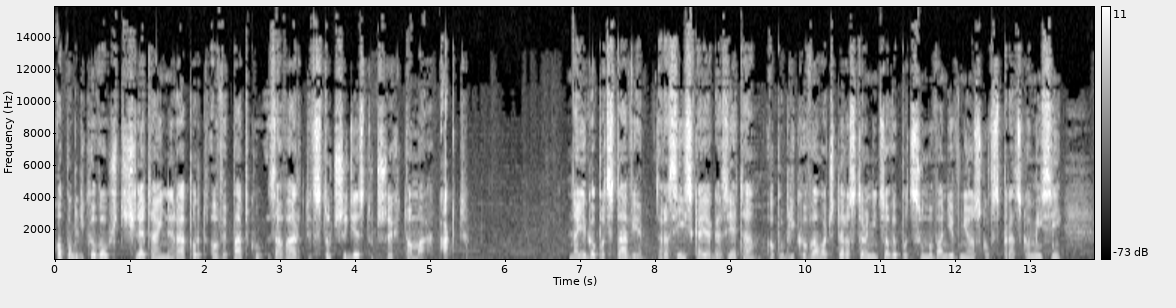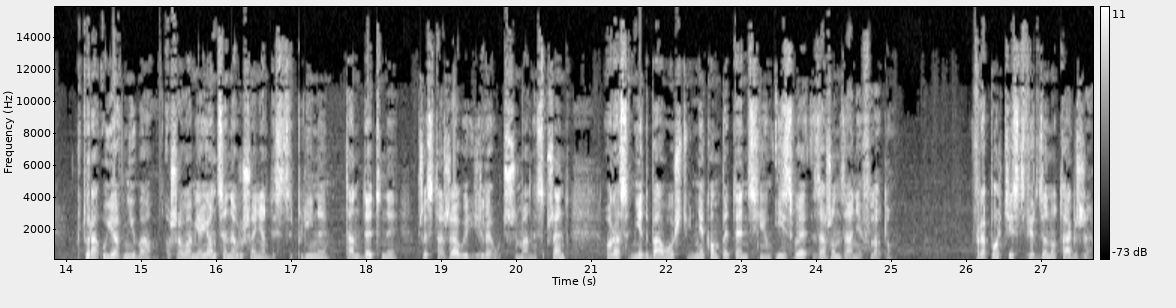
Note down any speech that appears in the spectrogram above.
opublikował ściśle tajny raport o wypadku zawarty w 133 tomach akt. Na jego podstawie rosyjska gazeta opublikowała czterostronicowe podsumowanie wniosków z prac komisji, która ujawniła oszałamiające naruszenia dyscypliny, tandetny, przestarzały i źle utrzymany sprzęt oraz niedbałość, niekompetencję i złe zarządzanie flotą. W raporcie stwierdzono także,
